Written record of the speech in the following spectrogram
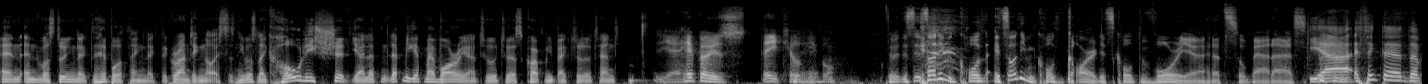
and and was doing like the hippo thing, like the grunting noises. And he was like, "Holy shit! Yeah, let me let me get my warrior to to escort me back to the tent." Yeah, hippos, they kill people. Dude, It's, it's not even called. It's not even called guard. It's called warrior. That's so badass. Yeah, I think the the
